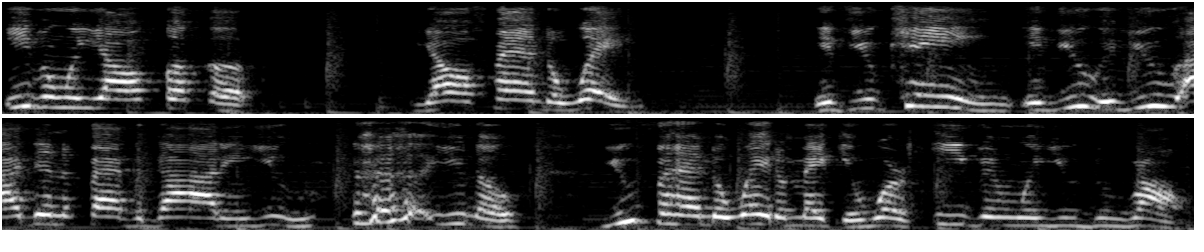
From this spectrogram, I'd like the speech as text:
Even when y'all fuck up, y'all find a way. If you king, if you if you identify the God in you, you know, you find a way to make it work, even when you do wrong.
